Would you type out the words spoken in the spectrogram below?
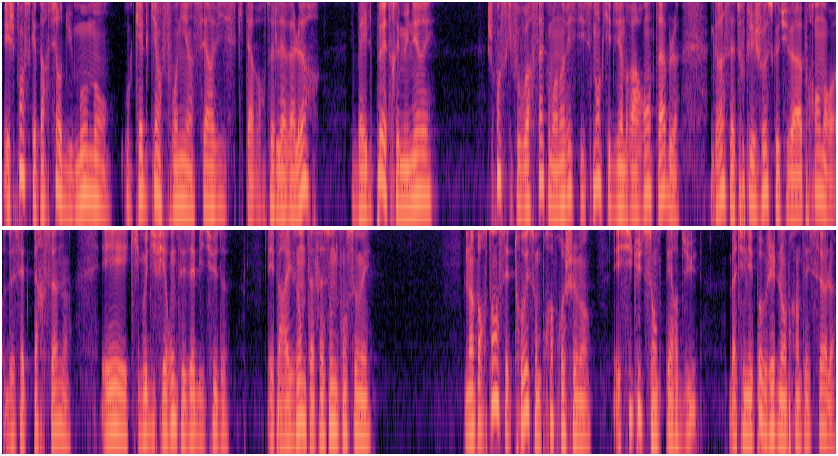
Et je pense qu'à partir du moment où quelqu'un fournit un service qui t'apporte de la valeur, bah, il peut être rémunéré. Je pense qu'il faut voir ça comme un investissement qui deviendra rentable grâce à toutes les choses que tu vas apprendre de cette personne et qui modifieront tes habitudes, et par exemple ta façon de consommer. L'important c'est de trouver son propre chemin, et si tu te sens perdu, bah tu n'es pas obligé de l'emprunter seul,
